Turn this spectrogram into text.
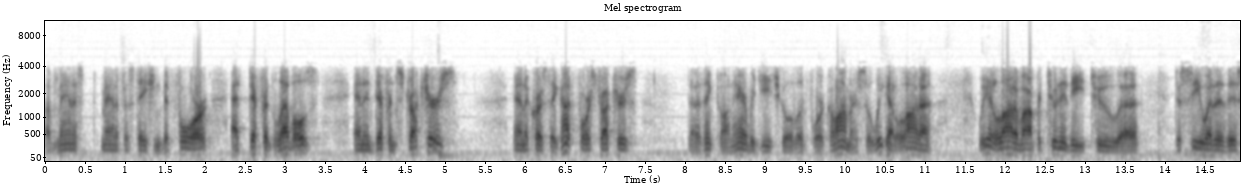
of manis- manifestation before at different levels and in different structures. And of course, they got four structures that I think on average each go about four kilometers. So we got a lot of we had a lot of opportunity to uh, to see whether this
